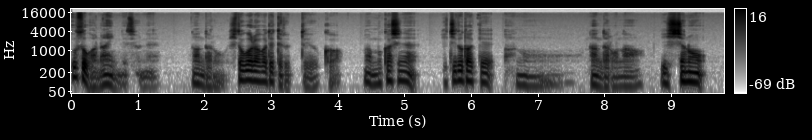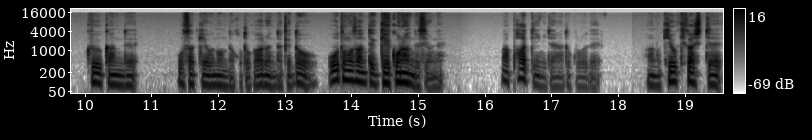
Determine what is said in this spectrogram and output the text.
嘘がないんですよね。なんだろう、人柄が出てるっていうか、まあ昔ね、一度だけ、あの、なんだろうな、一緒の空間でお酒を飲んだことがあるんだけど、大友さんって下戸なんですよね。まあパーティーみたいなところで、あの、気を利かして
